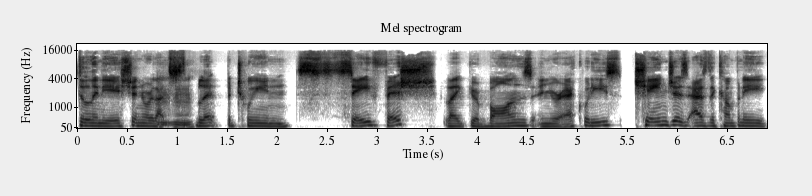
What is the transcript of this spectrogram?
delineation or that Mhm. split between safe-ish, like your bonds and your equities, changes as the company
